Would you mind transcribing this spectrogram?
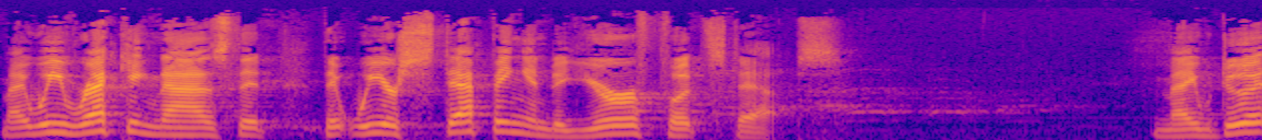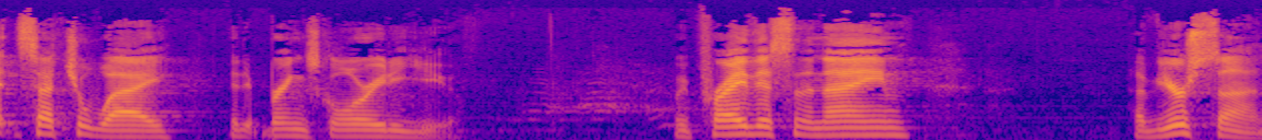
may we recognize that, that we are stepping into your footsteps. May we do it such a way that it brings glory to you. We pray this in the name of your Son,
